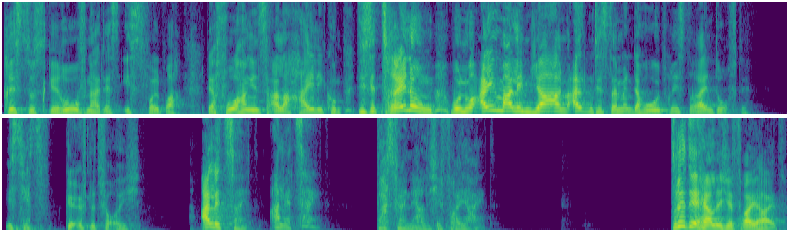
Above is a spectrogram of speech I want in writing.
Christus gerufen hat, es ist vollbracht. Der Vorhang ins Allerheiligtum, diese Trennung, wo nur einmal im Jahr im Alten Testament der hohe Priester rein durfte, ist jetzt geöffnet für euch. Alle Zeit, alle Zeit. Was für eine herrliche Freiheit. Dritte herrliche Freiheit.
